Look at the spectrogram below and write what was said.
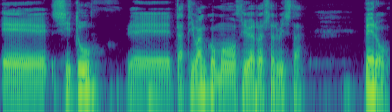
Eh, si tú eh, te activan como ciberreservista, pero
